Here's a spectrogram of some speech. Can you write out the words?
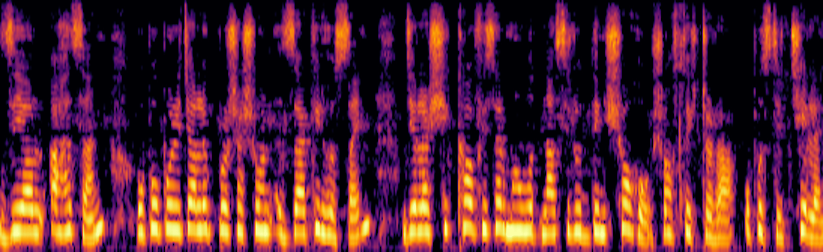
জিয়াউল আহসান, উপপরিচালক প্রশাসন জাকির হোসেন, জেলা শিক্ষা অফিসার মোহাম্মদ নাসির উদ্দিন সহ সংশ্লিষ্টরা উপস্থিত ছিলেন।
